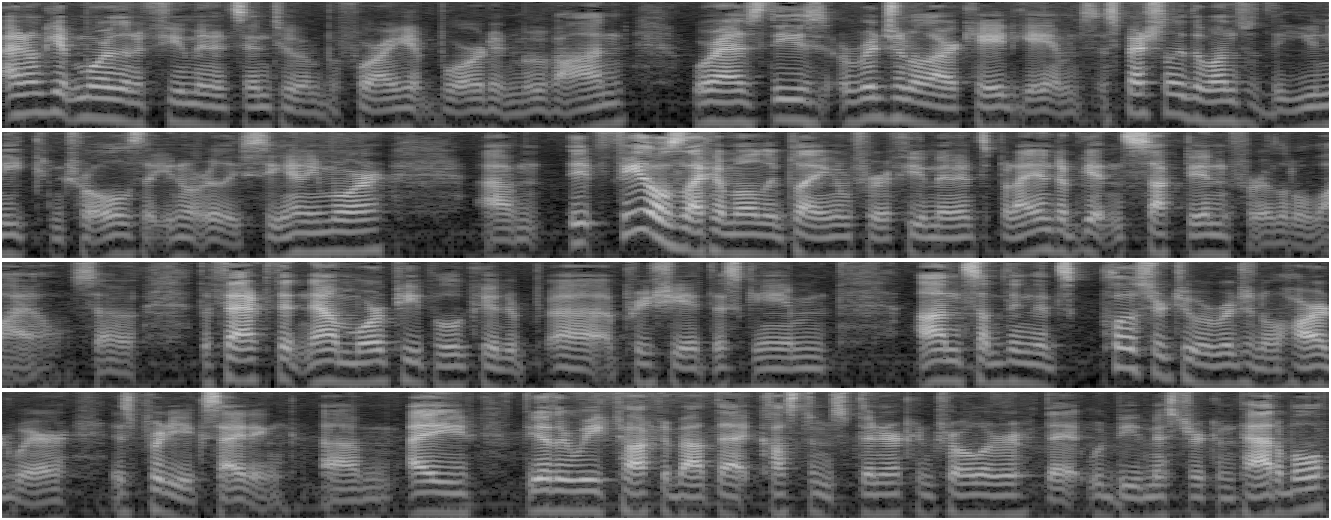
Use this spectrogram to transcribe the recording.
I don't get more than a few minutes into them before I get bored and move on. Whereas these original arcade games, especially the ones with the unique controls that you don't really see anymore, um, it feels like I'm only playing them for a few minutes, but I end up getting sucked in for a little while. So the fact that now more people could uh, appreciate this game on something that's closer to original hardware is pretty exciting. Um, I the other week talked about that custom spinner controller that would be MiSTer compatible.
